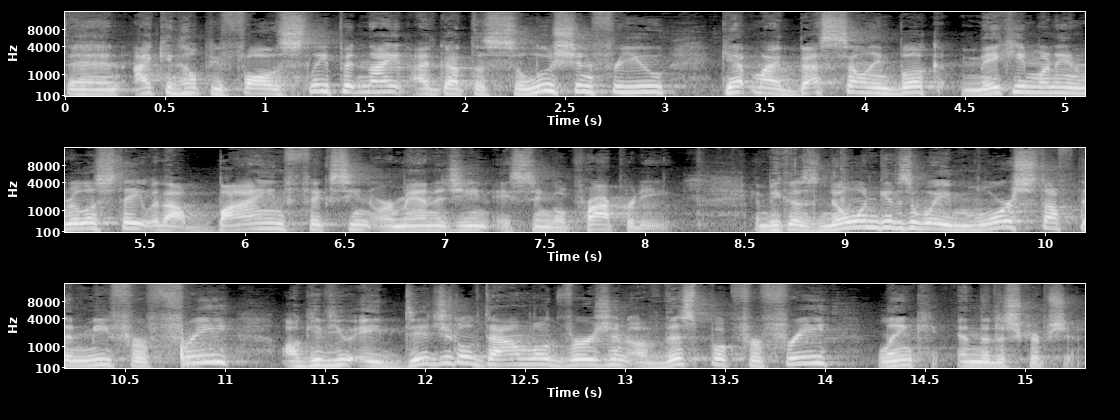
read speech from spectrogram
then I can help you fall asleep at night. I've got the solution for you. Get my best selling book, Making Money in Real Estate Without Buying, Fixing, or Managing a Single Property. And because no one gives away more stuff than me for free, I'll give you a digital download version of this book for free, link in the description.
